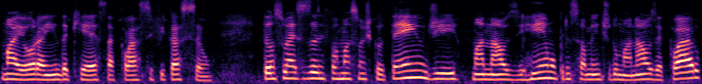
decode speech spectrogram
maior ainda que é essa classificação. Então são essas as informações que eu tenho de Manaus e Remo, principalmente do Manaus, é claro.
